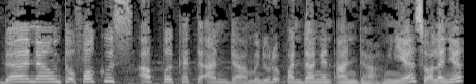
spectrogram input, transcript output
Dan uh, untuk fokus apa kata anda menurut pandangan anda? Ya soalannya.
